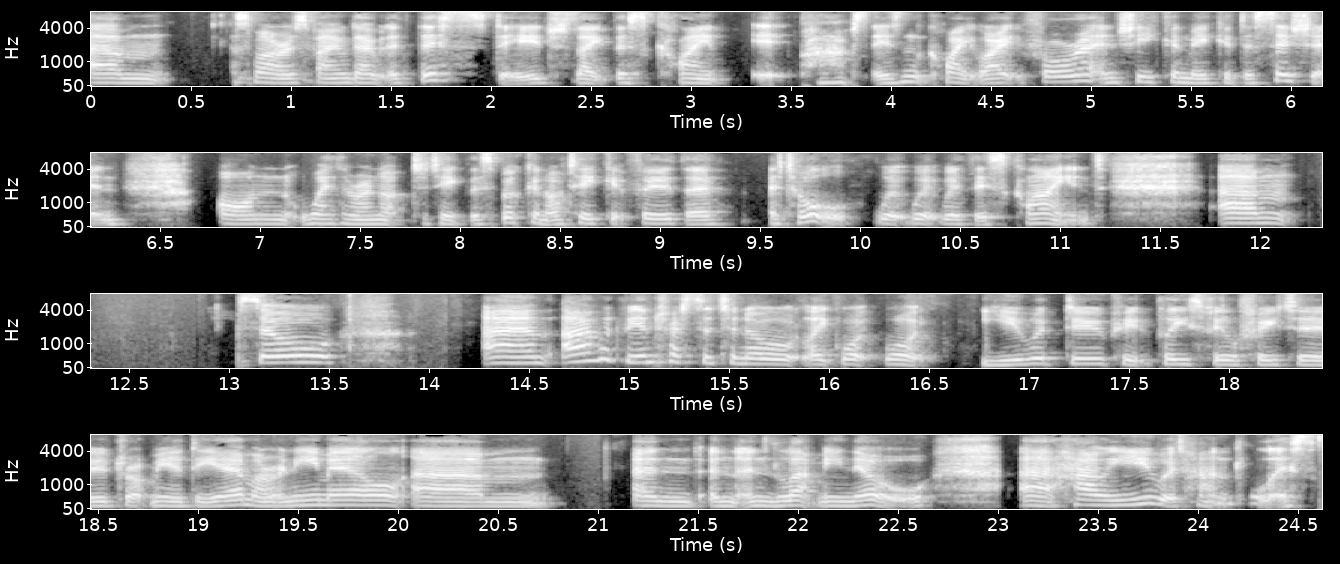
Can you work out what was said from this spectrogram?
um, Samara's found out at this stage, like this client, it perhaps isn't quite right for her, and she can make a decision on whether or not to take this book and or take it further at all with, with, with this client. Um, so um, I would be interested to know, like, what what you would do. Please feel free to drop me a DM or an email, um, and and and let me know uh, how you would handle this.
